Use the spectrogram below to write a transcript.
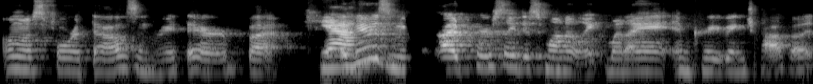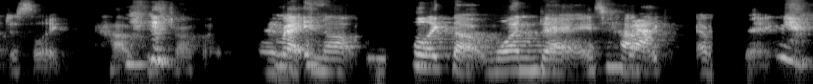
almost four thousand right there. But yeah, if it was me, I personally just want to like when I am craving chocolate, just like have this chocolate and right. not like that one day to have yeah. like everything.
